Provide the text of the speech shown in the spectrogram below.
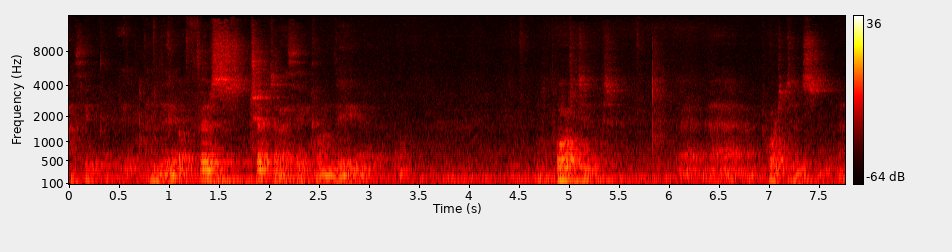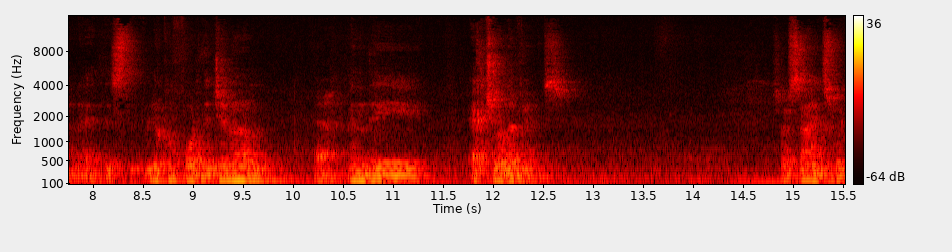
I think in the first chapter I think on the important uh, uh, importance and it is looking for the general Yeah. and the actual evidence. So science will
